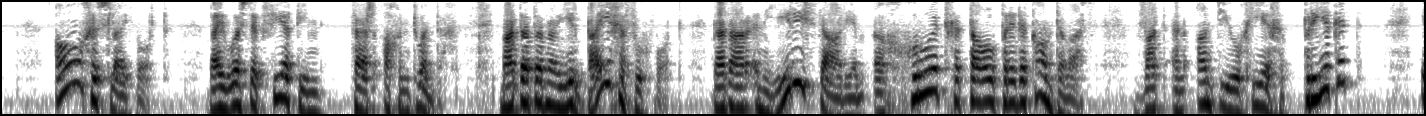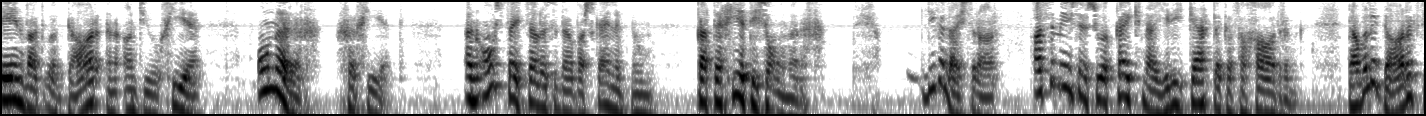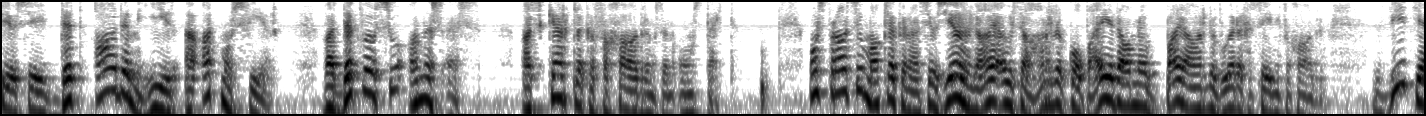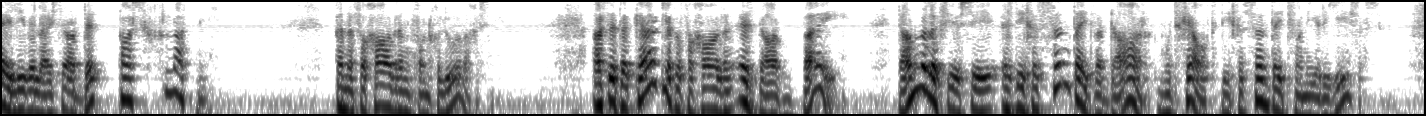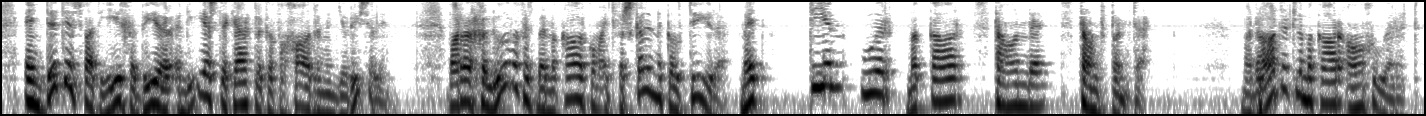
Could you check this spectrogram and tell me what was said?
aangesluit word by hoofstuk 14 vers 28. Maar dat er nou hier bygevoeg word dat daar in hierdie stadium 'n groot getal predikante was wat in Antiochië gepreek het en wat ook daar in Antiochië onderrig gegee het. In ons tyd sal ons dit nou waarskynlik noem kategetiese onderrig. Liewe luisteraar, as 'n mens nou so kyk na hierdie kerklike vergadering, dan wil ek dadelik vir jou sê dit adem hier 'n atmosfeer wat dikwels so anders is as kerklike vergaderings in ons tyd. Ons praat so maklik en dan sê ons, "Ja, daai ou se harde kop, hy het daarmee nou baie harde woorde gesê in die vergadering." Weet jy, liewe luisteraar, dit pas glad nie in 'n vergadering van gelowiges nie. As dit 'n kerklike vergadering is daarby, dan wil ek vir jou sê, is die gesindheid wat daar moet geld, die gesindheid van die Here Jesus. En dit is wat hier gebeur in die eerste kerklike vergadering in Jerusalem waar daar gelowiges bymekaar kom uit verskillende kulture met teenoor mekaar staande standpunte. Maar nadat hulle mekaar aangehoor het,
